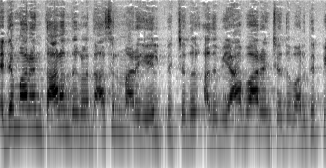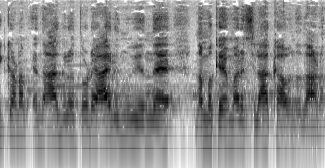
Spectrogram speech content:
യജമാനൻ താലന്തുകൾ ദാസന്മാരെ ഏൽപ്പിച്ചത് അത് വ്യാപാരം ചെയ്ത് വർദ്ധിപ്പിക്കണം എന്ന ആഗ്രഹത്തോടെ ആയിരുന്നു എന്ന് നമുക്ക് മനസ്സിലാക്കാവുന്നതാണ്.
